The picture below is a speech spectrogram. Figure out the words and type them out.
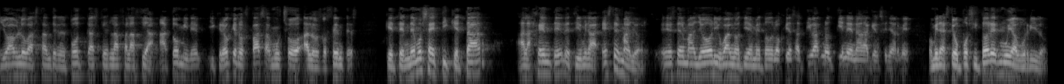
yo hablo bastante en el podcast, que es la falacia atominem, y creo que nos pasa mucho a los docentes, que tendemos a etiquetar a la gente, decir, mira, este es mayor, este es mayor, igual no tiene metodologías activas, no tiene nada que enseñarme. O mira, este opositor es muy aburrido.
